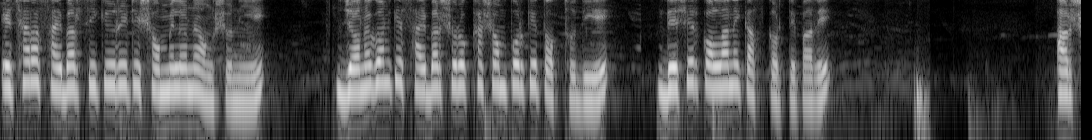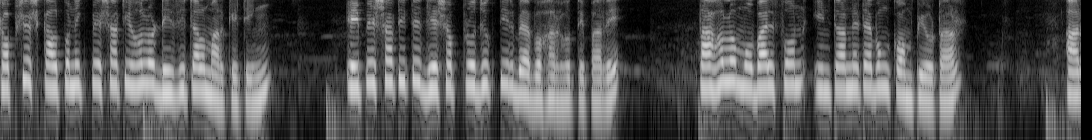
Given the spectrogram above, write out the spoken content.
এছাড়া সাইবার সিকিউরিটি সম্মেলনে অংশ নিয়ে জনগণকে সাইবার সুরক্ষা সম্পর্কে তথ্য দিয়ে দেশের কল্যাণে কাজ করতে পারে। আর সবশেষ কাল্পনিক পেশাটি হলো ডিজিটাল মার্কেটিং। এই পেশাটিতে যেসব প্রযুক্তির ব্যবহার হতে পারে, তা হলো মোবাইল ফোন, ইন্টারনেট এবং কম্পিউটার। আর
